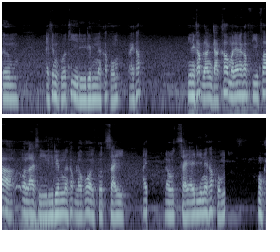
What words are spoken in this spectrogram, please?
เติมไอเทมค้ดที่รีดิมนะครับผมไปครับ นี่นะครับหลังจากเข้ามาแล้วนะครับฟีฟ่าออนไลน์สีรีดิมนะครับเราก็กดใส่ไอเราใส่ ID นะครับผมโอเค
